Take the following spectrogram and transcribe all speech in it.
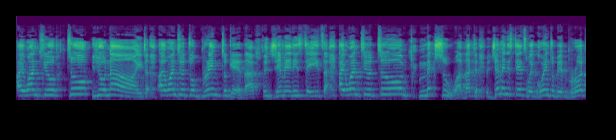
I want you to unite. I want you to bring together the Germany states. I want you to make sure that Germany states were going to be brought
